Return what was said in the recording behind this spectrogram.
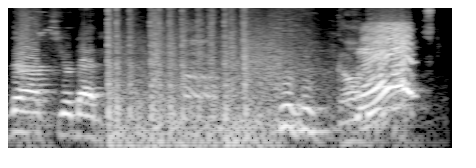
That's your dad. Oh. What?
